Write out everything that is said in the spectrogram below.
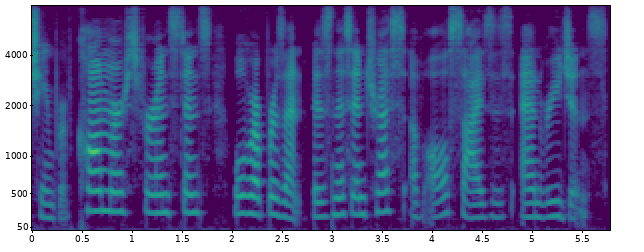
Chamber of Commerce, for instance, will represent business interests of all sizes and regions.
